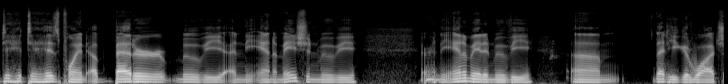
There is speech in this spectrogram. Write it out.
to, to his point, a better movie and the animation movie, or in the animated movie, um, that he could watch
